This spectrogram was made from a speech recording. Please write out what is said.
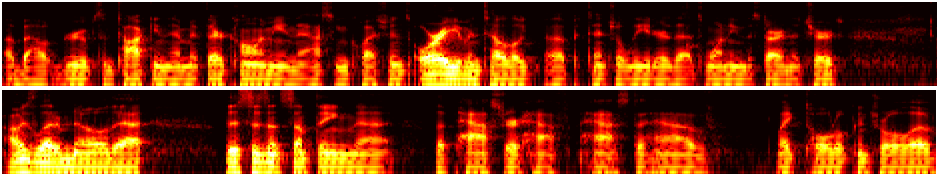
about groups and talking to them, if they're calling me and asking questions, or I even tell a, a potential leader that's wanting to start in the church, I always let them know that this isn't something that the pastor have has to have like total control of.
